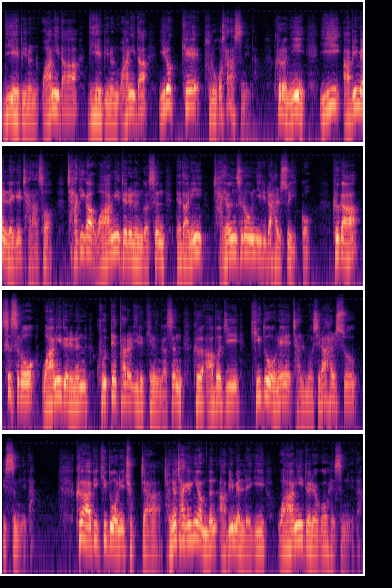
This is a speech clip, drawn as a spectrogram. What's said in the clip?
니에비는 왕이다, 니에비는 왕이다 이렇게 부르고 살았습니다. 그러니 이 아비멜렉이 자라서 자기가 왕이 되려는 것은 대단히 자연스러운 일이라 할 수 있고 그가 스스로 왕이 되려는 구테타를 일으키는 것은 그 아버지 기드온의 잘못이라 할 수 있습니다. 그 아비 기드온이 죽자 전혀 자격이 없는 아비멜렉이 왕이 되려고 했습니다.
